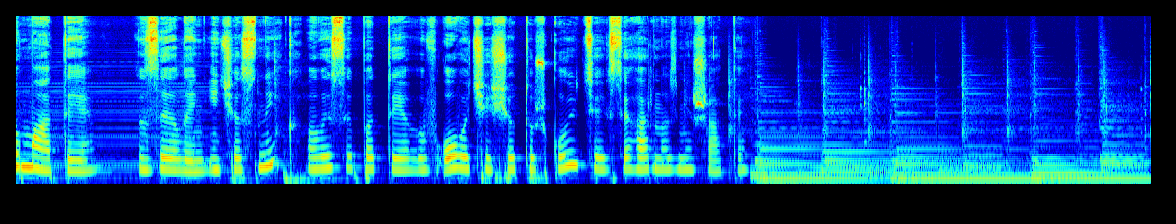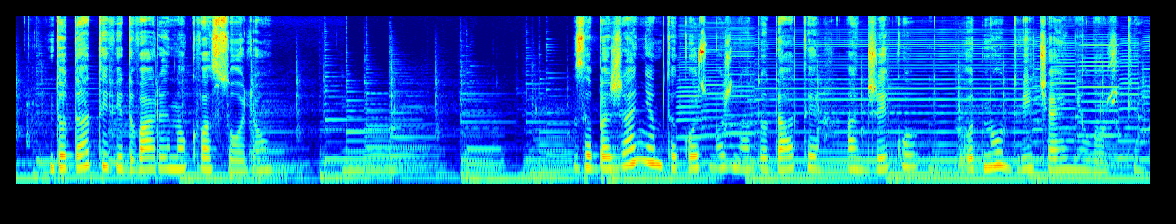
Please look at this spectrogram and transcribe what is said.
Томати, зелень і часник висипати в овочі, що тушкуються, і все гарно змішати. Додати відварену квасолю. За бажанням також можна додати аджику 1-2 чайні ложки.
